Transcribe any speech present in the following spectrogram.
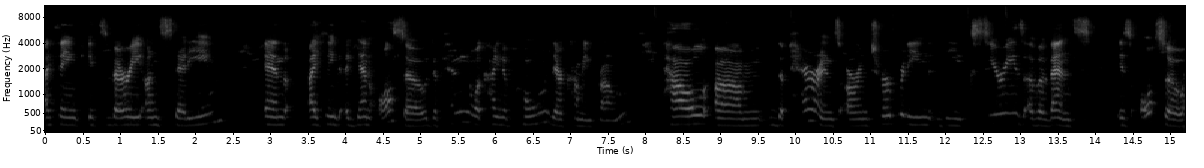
I think it's very unsteadying. And I think, again, also, depending on what kind of home they're coming from, how um, the parents are interpreting the series of events is also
